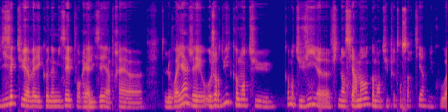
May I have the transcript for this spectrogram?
disais que tu avais économisé pour réaliser après le voyage et aujourd'hui comment tu comment tu vis financièrement? Comment tu peux t'en sortir du coup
